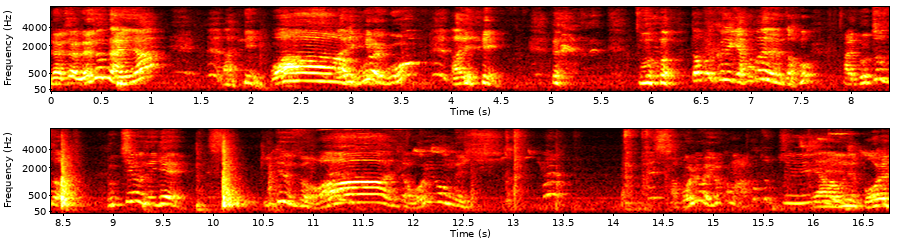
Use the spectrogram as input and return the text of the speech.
야 진짜 레전드 아니냐? 아니 와 아니. 뭐야 이거? 아니 두 더블 클릭이 한 번에 된다고? 아 놓쳤어. 놓치면 이게 이렇게 됐어. 와 진짜 어이가 없네. 씨. 아 멀리가 이럴 거면 아까 쳤지. 야 오늘 뭘,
